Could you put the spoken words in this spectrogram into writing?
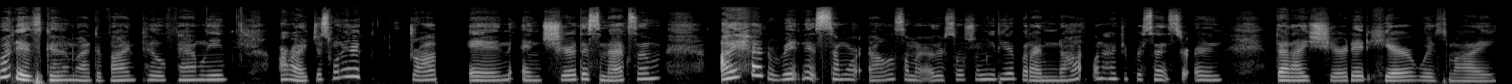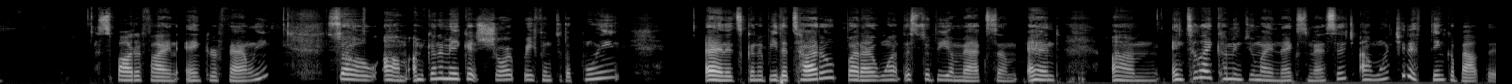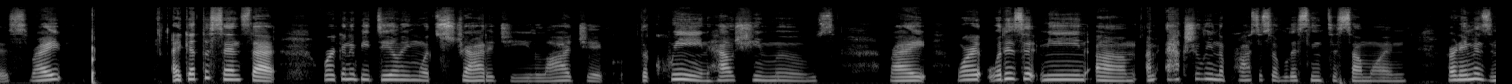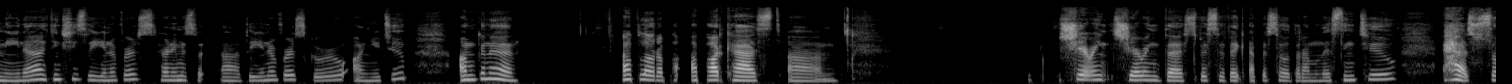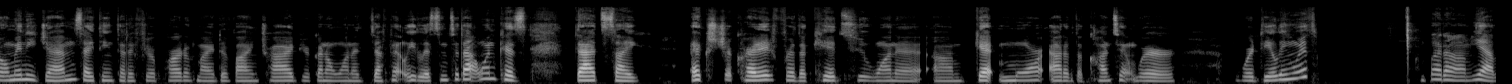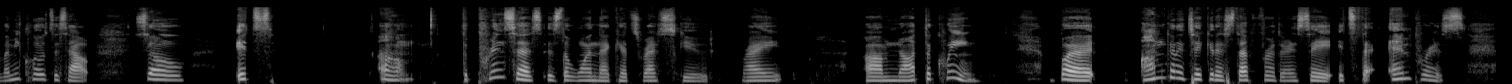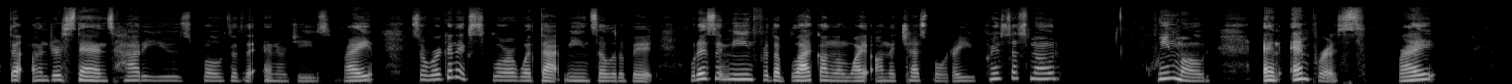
What is good, my Divine Pill family? All right, just wanted to drop in and share this maxim. I had written it somewhere else on my other social media, but I'm not 100% certain that I shared it here with my Spotify and Anchor family. So um, I'm going to make it short, brief, and to the point, and it's going to be the title, but I want this to be a maxim. And um, until I come and do my next message, I want you to think about this, right? I get the sense that we're going to be dealing with strategy, logic, the queen, how she moves, right? What what does it mean? Um, I'm actually in the process of listening to someone. Her name is Mina. I think she's the universe. Her name is uh, the Universe Guru on YouTube. I'm gonna upload a, a podcast. Um, sharing sharing the specific episode that I'm listening to has so many gems. I think that if you're part of my divine tribe, you're going to want to definitely listen to that one cuz that's like extra credit for the kids who want to um, get more out of the content we're we're dealing with. But um yeah, let me close this out. So it's um the princess is the one that gets rescued, right? Um not the queen. But I'm going to take it a step further and say it's the Empress that understands how to use both of the energies, right? So we're going to explore what that means a little bit. What does it mean for the black on the white on the chessboard? Are you princess mode, queen mode, and empress, right?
